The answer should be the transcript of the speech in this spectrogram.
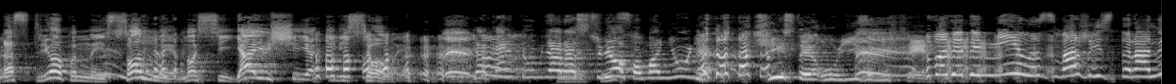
растрепанная и сонная, но сияющая и веселая. Какая-то у меня растрепа, Манюня. Чистая Луиза Мишель. Вот это мило с вашей стороны,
